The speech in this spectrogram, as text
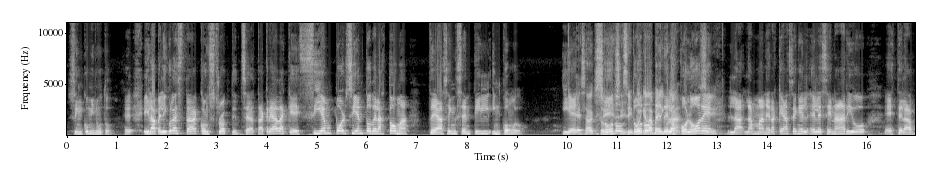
Cinco minutos. Eh, y la película está constructed. O sea, está creada que 100% de las tomas te hacen sentir incómodo. Y es Exacto. todo, Sí, sí, todo porque la desde película- los colores, sí. la- las maneras que hacen el, el escenario, este, la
